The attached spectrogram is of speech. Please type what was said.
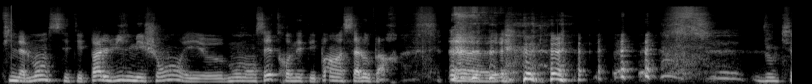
finalement c'était pas lui le méchant et euh, mon ancêtre n'était pas un salopard. Euh, donc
